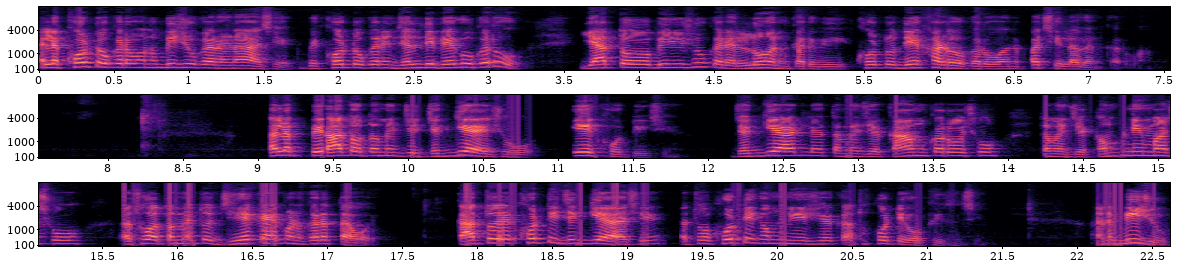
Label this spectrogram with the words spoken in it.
એટલે ખોટું કરવાનું બીજું કારણ આ છે ભાઈ ખોટું કરીને જલ્દી ભેગું કરવું યા તો બીજું શું કરે? લોન કરવી, ખોટું દેખાડો કરવો અને પછી લગ્ન કરવા. એટલે કાં તો તમે જે જગ્યાએ છો, એ ખોટી છે. જગ્યા એટલે તમે જે કામ કરો છો, તમે જે કંપનીમાં છો, અથવા તમે તો જે કાંઈ પણ કરતા હોય, કાં તો એ ખોટી જગ્યા હશે, અથવા ખોટી કંપની હશે કાં તો ખોટી ઓફિસ હશે. અને બીજું,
